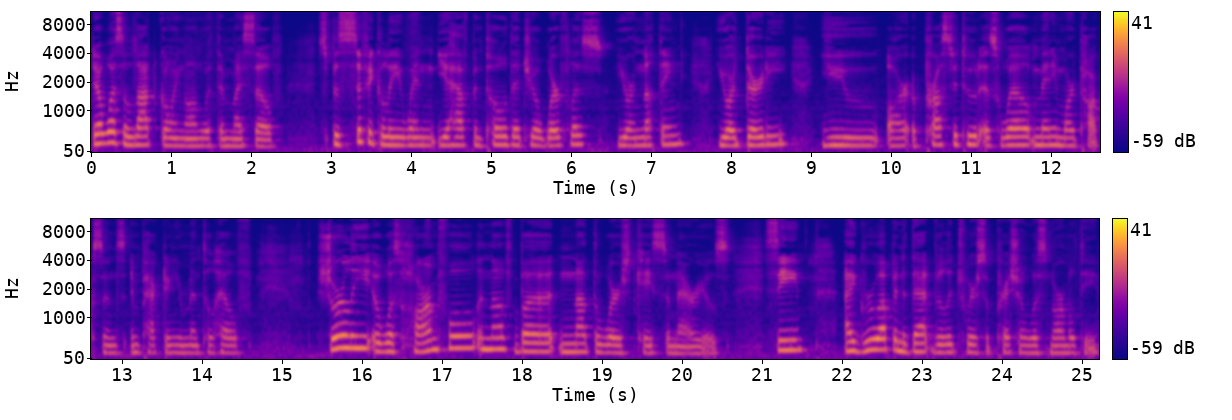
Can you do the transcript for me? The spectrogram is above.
There was a lot going on within myself, specifically when you have been told that you're worthless, you're nothing, you're dirty, you are a prostitute as well, many more toxins impacting your mental health. Surely it was harmful enough, but not the worst case scenarios. See, I grew up in dad village where suppression was normality.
